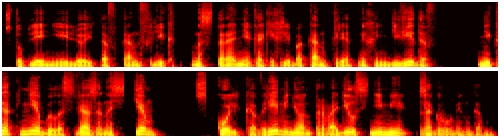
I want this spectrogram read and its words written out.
Вступление Лёйта в конфликт на стороне каких-либо конкретных индивидов никак не было связано с тем, сколько времени он проводил с ними за грумингом.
